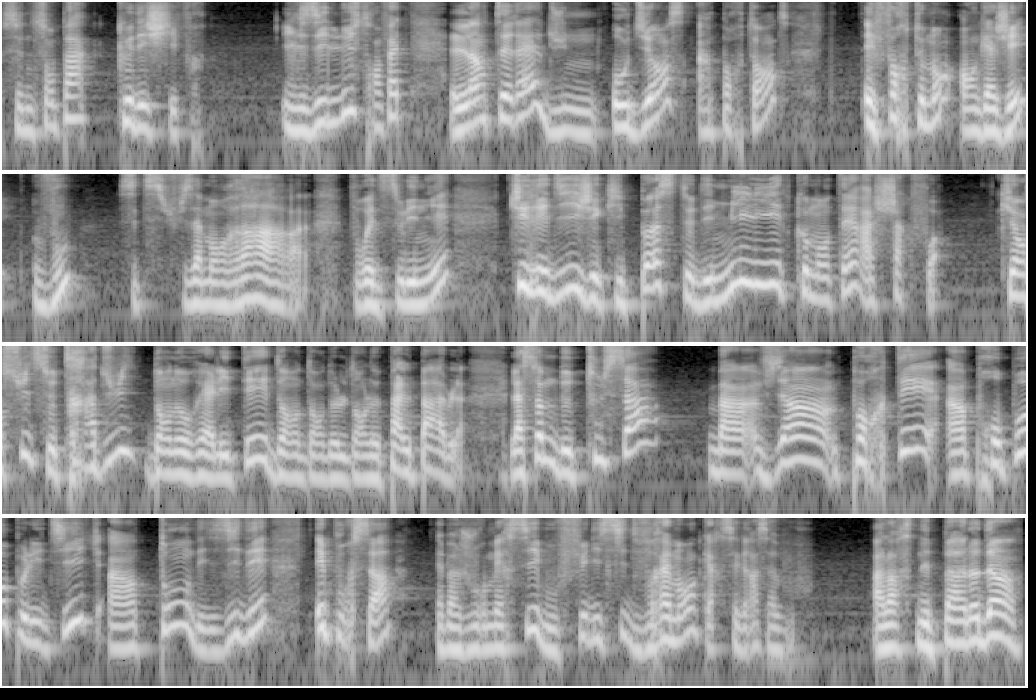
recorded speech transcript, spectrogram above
ce ne sont pas que des chiffres. Ils illustrent en fait l'intérêt d'une audience importante et fortement engagée, vous, c'est suffisamment rare pour être souligné, qui rédige et qui poste des milliers de commentaires à chaque fois qui ensuite se traduit dans nos réalités, dans, le palpable. La somme de tout ça ben, vient porter un propos politique, un ton, des idées, et pour ça, eh ben, je vous remercie et vous félicite vraiment, car c'est grâce à vous. Alors ce n'est pas anodin,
